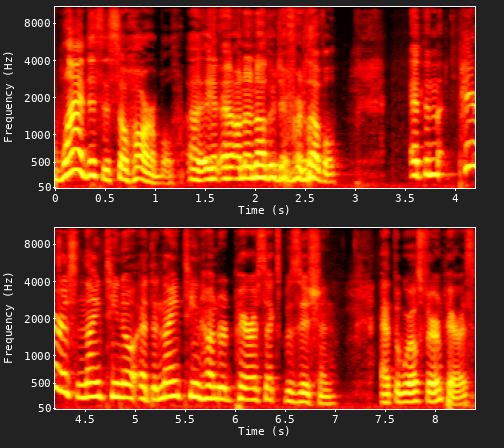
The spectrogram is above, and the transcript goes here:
why this is so horrible uh, on another different level. At the Paris 19, at the 1900 Paris Exposition at the World's Fair in Paris,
